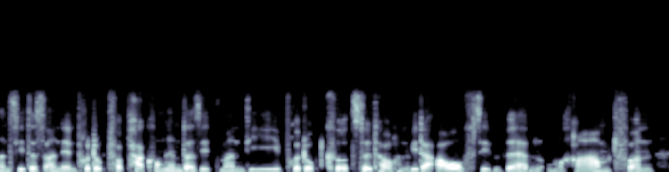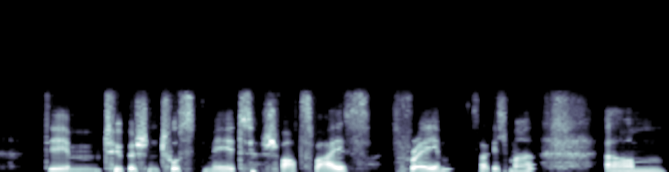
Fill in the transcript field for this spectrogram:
Man sieht es an den Produktverpackungen. Da sieht man, die Produktkürzel tauchen wieder auf. Sie werden umrahmt von dem typischen Tustmed schwarz-weiß Frame, sag ich mal. Ähm,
